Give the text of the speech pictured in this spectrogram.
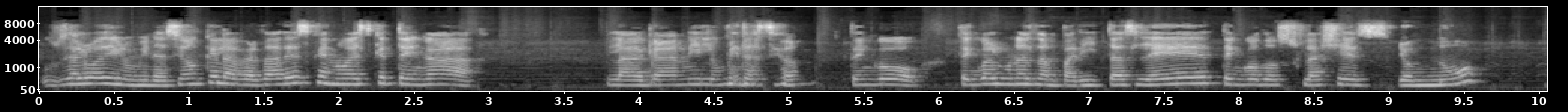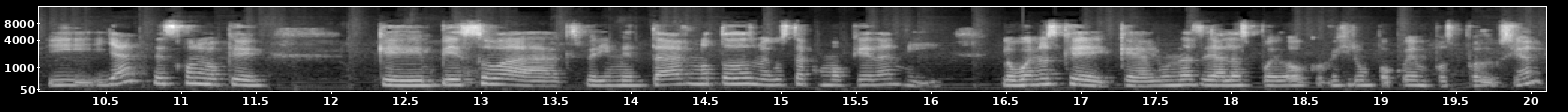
usé algo de iluminación, que la verdad es que no es que tenga la gran iluminación. Tengo, tengo algunas lamparitas LED, tengo dos flashes Yongnuo y ya, es con lo que, que empiezo a experimentar. No todos me gusta cómo quedan y lo bueno es que, algunas ya las puedo corregir un poco en postproducción.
